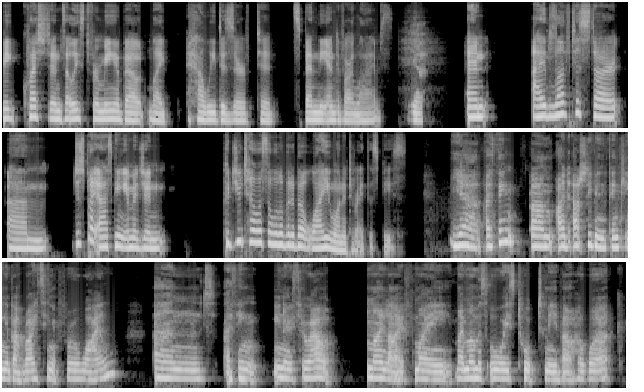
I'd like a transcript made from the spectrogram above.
big questions, at least for me, about like how we deserve to spend the end of our lives. Yeah. And I'd love to start um, just by asking Imogen, could you tell us a little bit about why you wanted to write this piece? Yeah, I think um, I'd actually been thinking about writing it for a while, and I think you know throughout my life, my my mum has always talked to me about her work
